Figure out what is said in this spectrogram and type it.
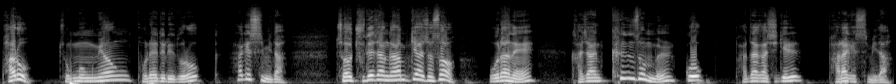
바로 종목명 보내드리도록 하겠습니다. 저 주대장과 함께 하셔서 올 한해 가장 큰 선물 꼭 받아가시길 바라겠습니다.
